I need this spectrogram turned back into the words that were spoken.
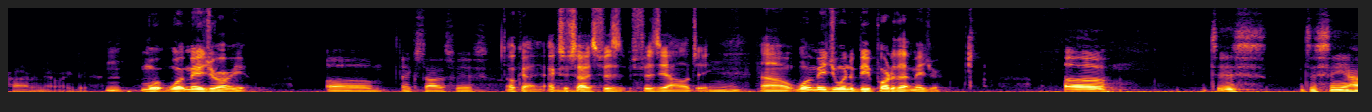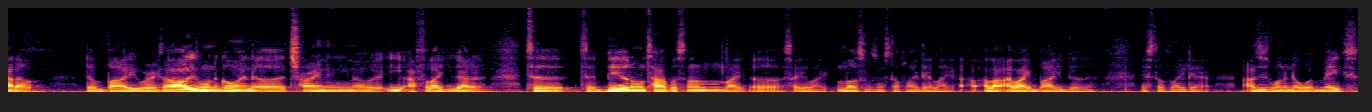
pride in that right there. Mm. What, what major are you? Exercise fish. Okay, exercise phys- physiology. Mm-hmm. Uh, what made you want to be part of that major? Uh, just, just seeing how the, the body works. I always want to go into uh, training. You know, you, I feel like you gotta to to build on top of something like uh, say like muscles and stuff like that. Like I, I, like, I like bodybuilding and stuff like that. I just want to know what makes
